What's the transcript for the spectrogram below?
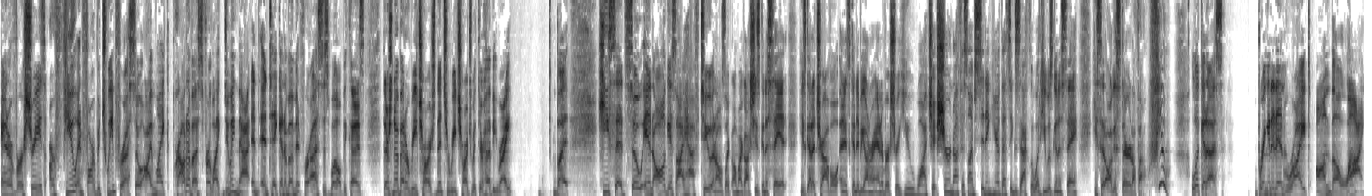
anniversaries are few and far between for us. So I'm like proud of us for like doing that and, and taking a moment for us as well because there's no better recharge than to recharge with your hubby, right? But he said, so in August, I have to, and I was like, oh my gosh, he's going to say it. He's got to travel and it's going to be on our anniversary. You watch it. Sure enough, as I'm sitting here, that's exactly what he was going to say. He said August 3rd. I thought, phew, look at us bringing it in right on the line.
